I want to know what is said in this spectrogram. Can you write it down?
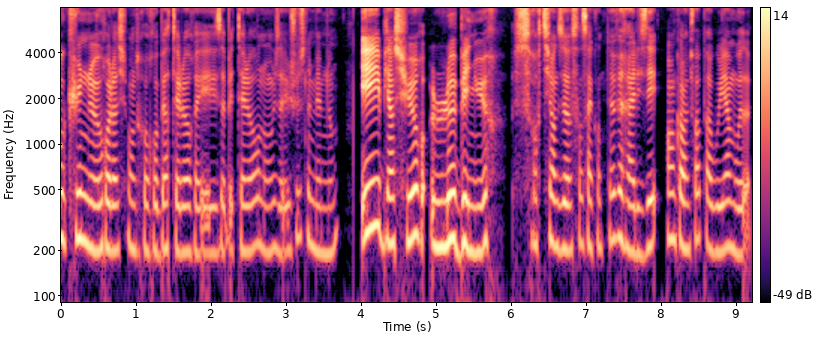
aucune relation entre Robert Taylor et Elizabeth Taylor, non, ils avaient juste le même nom. Et bien sûr, Le Bénur, sorti en 1959 et réalisé encore une fois par William Weather.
